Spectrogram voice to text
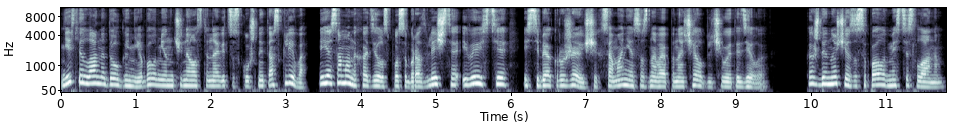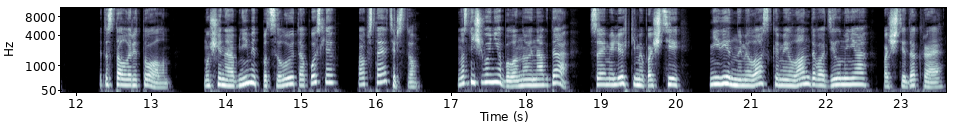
Если Ланы долго не было, мне начинало становиться скучно и тоскливо, и я сама находила способ развлечься и вывести из себя окружающих, сама не осознавая поначалу, для чего это делаю. Каждую ночь я засыпала вместе с Ланом. Это стало ритуалом. Мужчина обнимет, поцелует, а после – по обстоятельствам. У нас ничего не было, но иногда своими легкими, почти невинными ласками Лан доводил меня почти до края,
